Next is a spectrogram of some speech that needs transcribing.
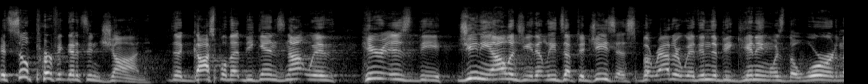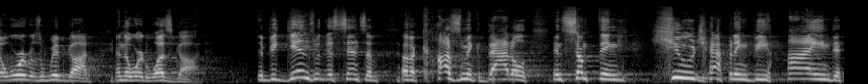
it's so perfect that it's in John, the gospel that begins not with, here is the genealogy that leads up to Jesus, but rather with, in the beginning was the Word, and the Word was with God, and the Word was God. It begins with this sense of, of a cosmic battle and something huge happening behind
